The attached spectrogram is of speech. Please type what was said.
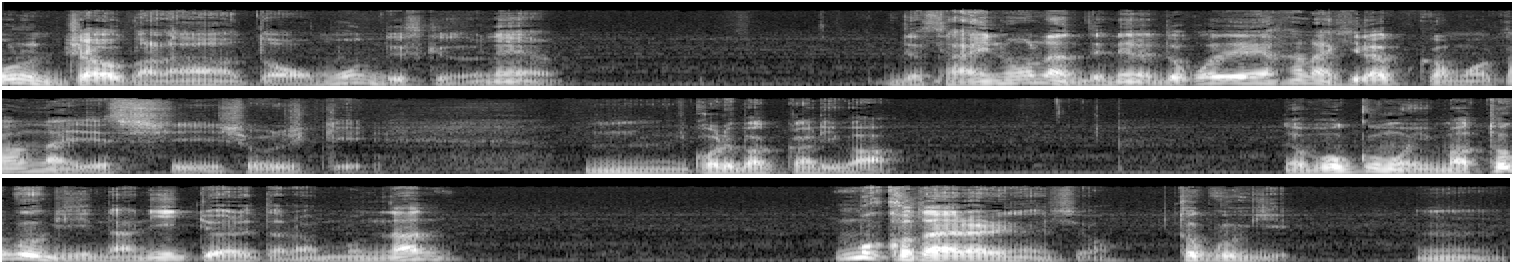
おるんちゃうかなとは思うんですけどね。で才能なんてねどこで花開くかも分かんないですし正直。うんこればっかりは。で僕も今特技何って言われたらもう何も答えられないですよ。特技。うん。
